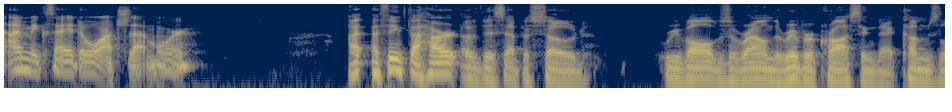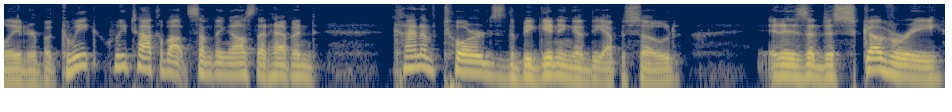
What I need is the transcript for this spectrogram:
I'm excited to watch that more. I, I think the heart of this episode revolves around the river crossing that comes later. But can we can we talk about something else that happened kind of towards the beginning of the episode? It is a discovery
